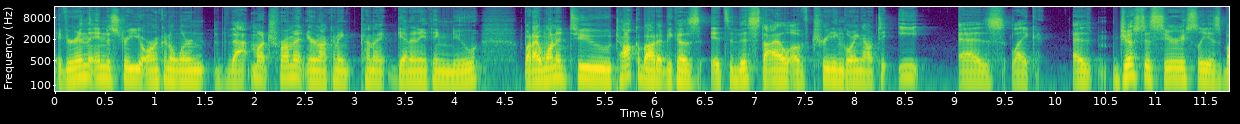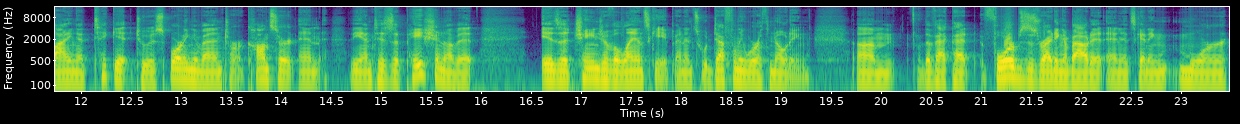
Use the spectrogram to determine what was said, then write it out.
If you're in the industry, you aren't going to learn that much from it. You're not going to kind of get anything new. But I wanted to talk about it because it's this style of treating going out to eat as like as just as seriously as buying a ticket to a sporting event or a concert, and the anticipation of it is a change of a landscape, and it's definitely worth noting. Um, the fact that Forbes is writing about it and it's getting more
